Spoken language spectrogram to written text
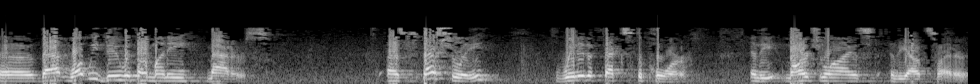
uh, that what we do with our money matters especially when it affects the poor and the marginalized and the outsider.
